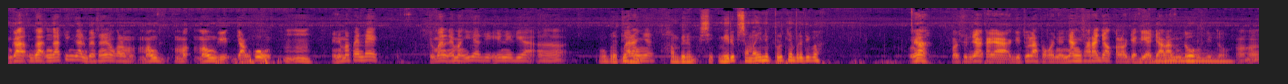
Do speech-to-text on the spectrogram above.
Nggak nggak nggak tinggal biasanya kalau mau mau, mau jangkung. Mm-mm. Ini mah pendek. Cuman emang iya di- ini dia eh, Oh, berarti Barangnya. ham- hampir mirip sama ini perutnya berarti, Bah. Nah, maksudnya kayak gitulah pokoknya nyangsar aja kalau dia jalan tuh gitu. Heeh.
